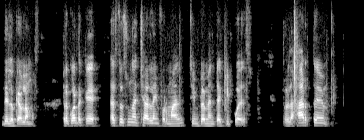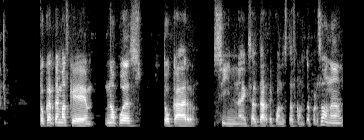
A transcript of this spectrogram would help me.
de lo que hablamos. Recuerda que esto es una charla informal, simplemente aquí puedes relajarte, tocar temas que no puedes tocar sin exaltarte cuando estás con otra persona,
